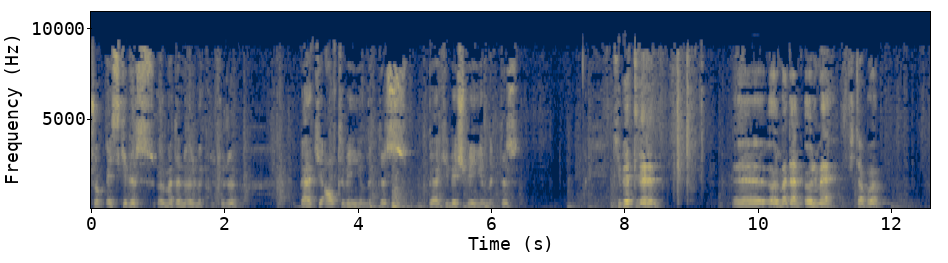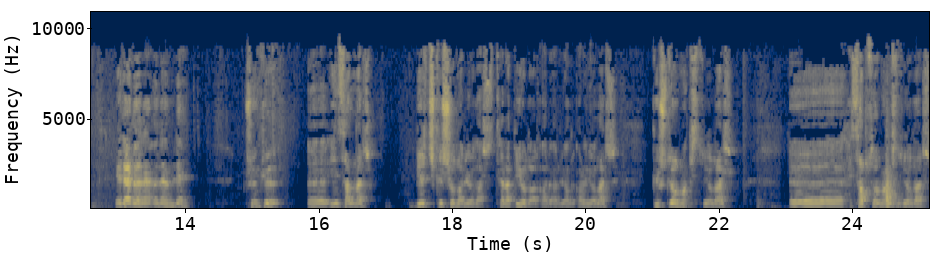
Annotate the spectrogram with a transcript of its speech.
çok eskidir ölmeden ölme kültürü. Belki 6000 yıllıktır, belki 5000 yıllıktır. Tibetlilerin e, Ölmeden Ölme kitabı neden öne- önemli? Çünkü e, insanlar bir çıkış yolu arıyorlar, terapi yolu ar- ar- arıyorlar, güçlü olmak istiyorlar, e, hesap sormak istiyorlar,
